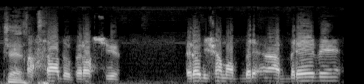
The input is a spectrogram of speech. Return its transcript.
certo. è passato, però, si, però diciamo a, bre- a, breve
